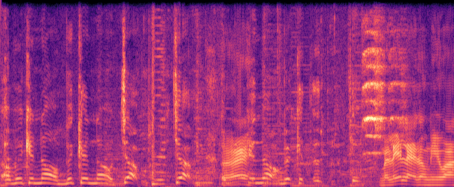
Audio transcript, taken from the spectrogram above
เอาไปกันนอกไปกันนอกจับจับเอาไปกันนอกไปกัน มาเล่นอะไรตรงนี้วะ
